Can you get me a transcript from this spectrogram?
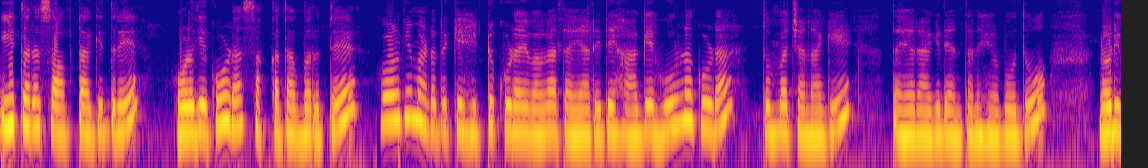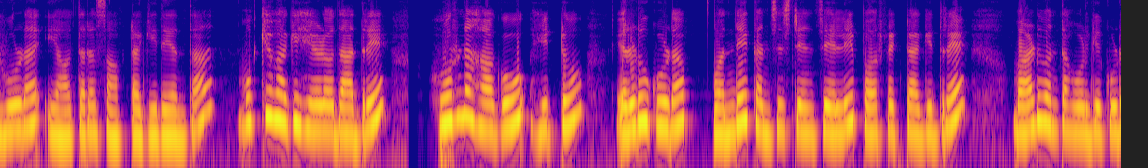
ಈ ಥರ ಸಾಫ್ಟ್ ಆಗಿದ್ರೆ ಹೋಳಿಗೆ ಕೂಡ ಸಖತ್ತಾಗಿ ಬರುತ್ತೆ. ಹೋಳಿಗೆ ಮಾಡೋದಕ್ಕೆ ಹಿಟ್ಟು ಕೂಡ ಇವಾಗ ತಯಾರಿದೆ. ಹಾಗೆ ಹೂರ್ಣ ಕೂಡ ತುಂಬ ಚೆನ್ನಾಗಿ ತಯಾರಾಗಿದೆ ಅಂತಲೇ ಹೇಳ್ಬೋದು. ನೋಡಿ ಹೂರ್ಣ ಯಾವ ಥರ ಸಾಫ್ಟ್ ಆಗಿದೆ ಅಂತ. ಮುಖ್ಯವಾಗಿ ಹೇಳೋದಾದರೆ ಹೂರ್ಣ ಹಾಗೂ ಹಿಟ್ಟು ಎರಡೂ ಕೂಡ ಒಂದೇ ಕನ್ಸಿಸ್ಟೆನ್ಸಿಯಲ್ಲಿ ಪರ್ಫೆಕ್ಟ್ ಆಗಿದ್ದರೆ ಮಾಡುವಂಥ ಹೋಳಿಗೆ ಕೂಡ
